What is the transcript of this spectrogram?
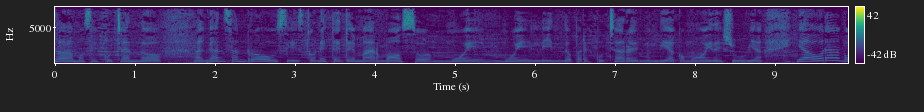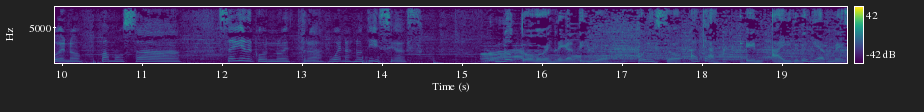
Estábamos escuchando a Guns N' Roses con este tema hermoso, muy, muy lindo para escuchar en un día como hoy de lluvia. Y ahora, bueno, vamos a seguir con nuestras buenas noticias. No todo es negativo. Por eso, acá, en Aire de Viernes,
